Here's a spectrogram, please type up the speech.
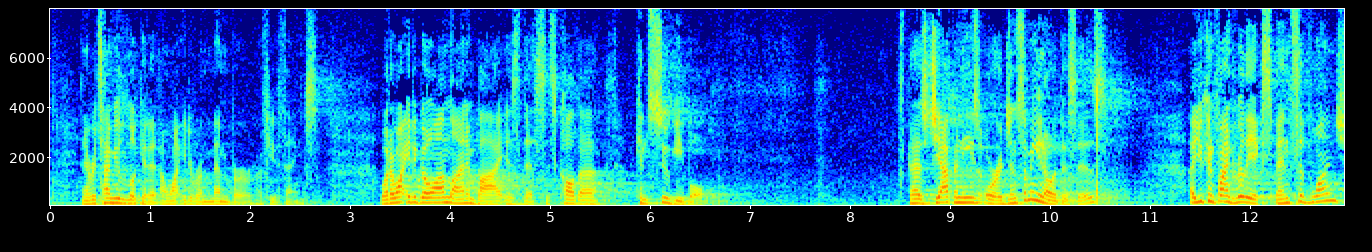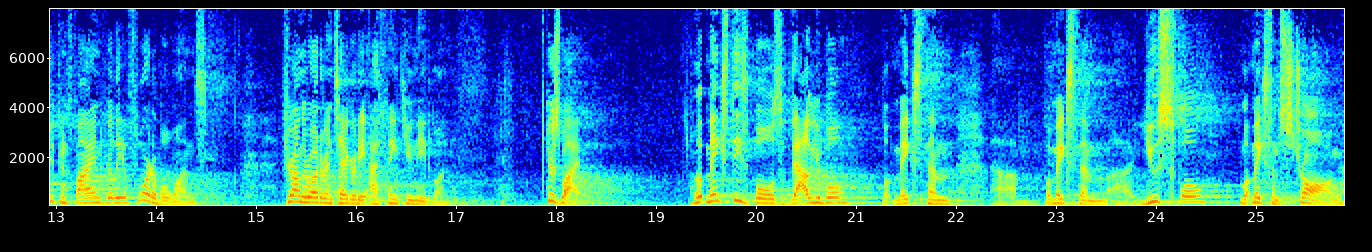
And every time you look at it, I want you to remember a few things. What I want you to go online and buy is this it's called a kintsugi bowl. It has Japanese origin. Some of you know what this is. Uh, you can find really expensive ones, you can find really affordable ones. If you're on the road of integrity, I think you need one. Here's why. What makes these bowls valuable, what makes them, um, what makes them uh, useful, what makes them strong,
